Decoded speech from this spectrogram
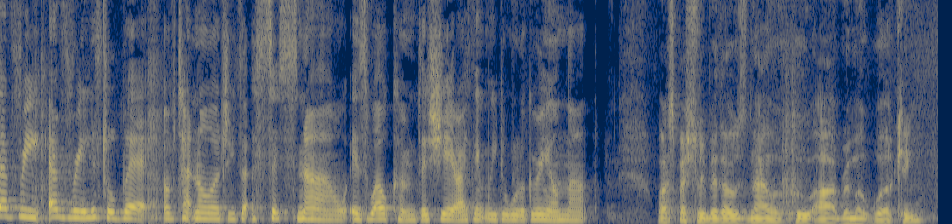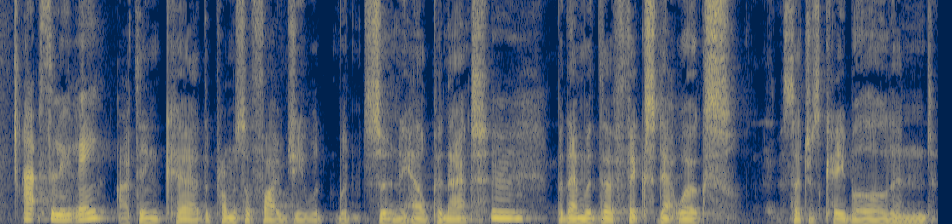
every every little bit of technology that assists now is welcomed this year. I think we'd all agree on that. Well, especially with those now who are remote working. Absolutely. I think uh, the promise of 5G would, would certainly help in that. But then with the fixed networks, such as cable and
